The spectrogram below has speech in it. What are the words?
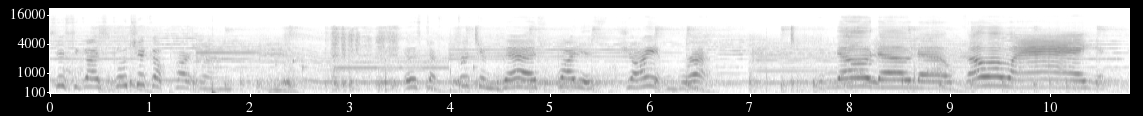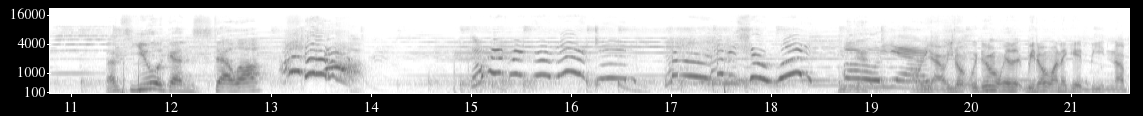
Seriously, guys, go check out part one. Yeah. It was the freaking best by this giant brat. No, no, no. Go away. That's you again, Stella. Go back, back, back, kid. Oh, I'm sure what? He's Oh, yeah. Oh yeah. We don't. We don't really. We don't want to get beaten up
